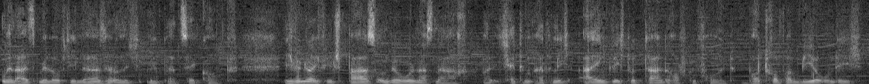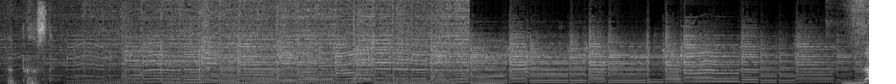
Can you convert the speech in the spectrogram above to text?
Und das heißt, mir läuft die Nase und ich, mir platzt der Kopf. Ich wünsche euch viel Spaß und wir holen das nach, weil ich hätte, hatte mich eigentlich total darauf gefreut. Bottropper Bier und ich, das passt. So,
